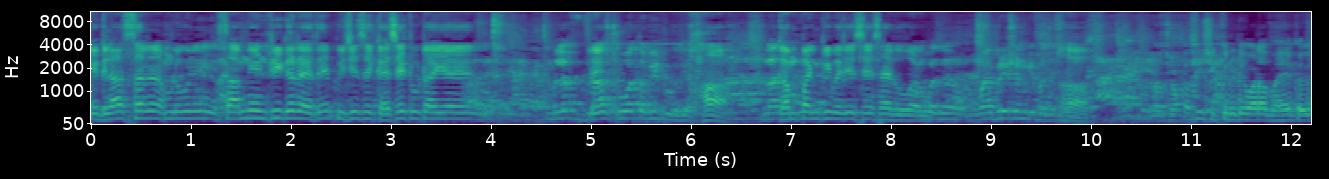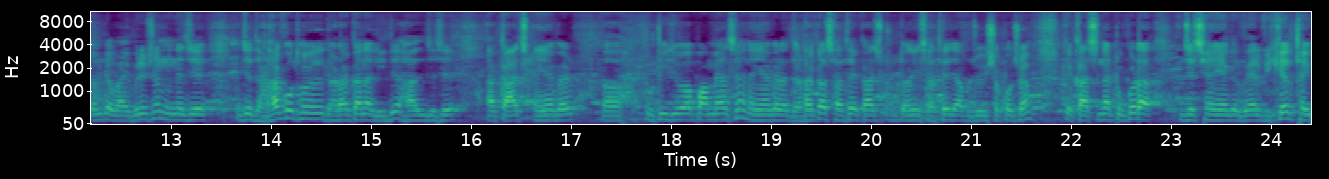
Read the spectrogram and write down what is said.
ये ग्लास सर हम लोगों ने सामने एंट्री कर रहे थे पीछे से कैसे टूटा ये मतलब ब्लास्ट हुआ तभी टूट गया। हाँ कंपन की वजह से शायद हुआ। वाइब्रेशन की वजह से। हाँ। ચોક્કસથી સિક્યુરિટીવાળા ભાઈએ કહ્યું એમ કે વાઇબ્રેશન અને જે જે ધડાકો થયો એ ધડાકાના લીધે હાલ જે છે આ કાચ અહીં આગળ તૂટી જવા પામ્યા છે અને અહીં આગળ આ ધડાકા સાથે કાચ તૂટવાની સાથે જ આપ જોઈ શકો છો એમ કે કાચના ટુકડા જે છે અહીં આગળ વેર વિખેર થઈ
